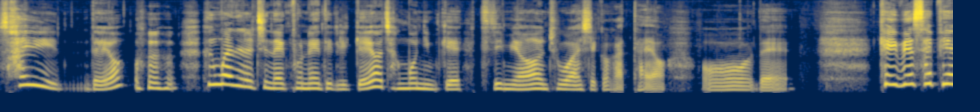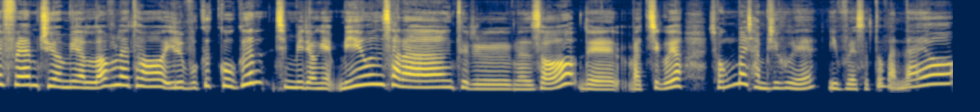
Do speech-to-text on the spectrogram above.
사위인데요. 흑마늘 진액 보내드릴게요. 장모님께 드리면 좋아하실 것 같아요. 오, 네. KBS 해피 FM 주현미의 러브레터 1부 끝곡은 진미령의 미운 사랑 들으면서 네 마치고요. 정말 잠시 후에 2부에서 또 만나요.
